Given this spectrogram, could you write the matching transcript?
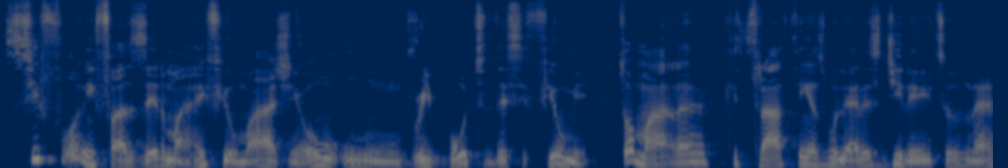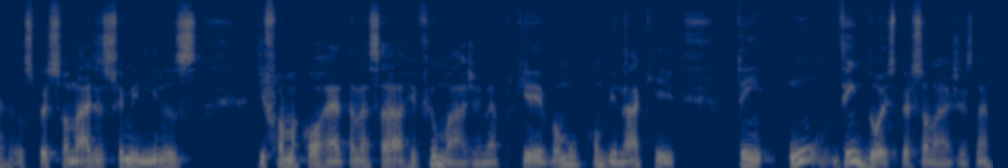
Se forem fazer uma refilmagem ou um reboot desse filme, tomara que tratem as mulheres direito, né? Os personagens femininos de forma correta nessa refilmagem, né? Porque vamos combinar que tem um, tem dois personagens, né?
